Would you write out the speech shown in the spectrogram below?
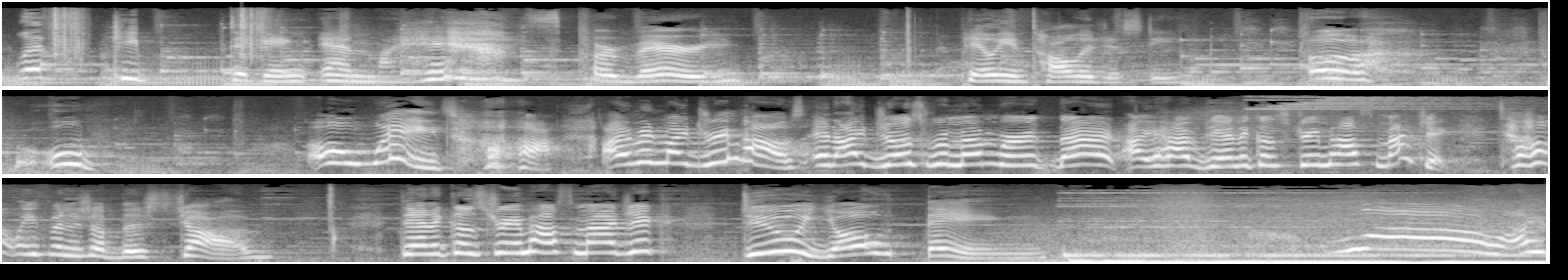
Let's keep digging, and my hands are very paleontologisty. Ugh. Ooh. Oh, wait! I'm in my dream house, and I just remembered that I have Danika's Dreamhouse Magic to help me finish up this job. Danika's Dreamhouse Magic, do your thing. Whoa! I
